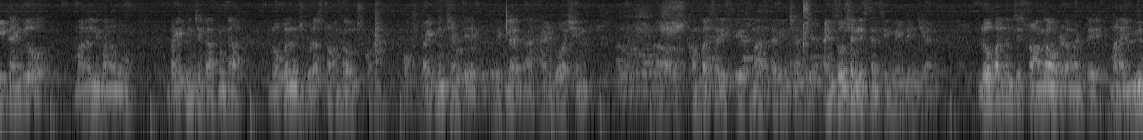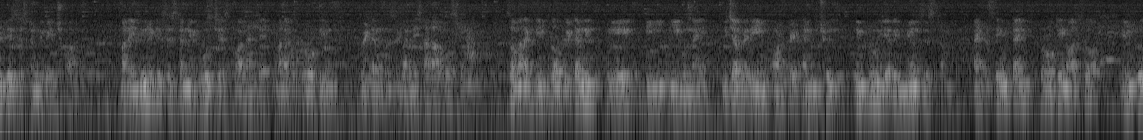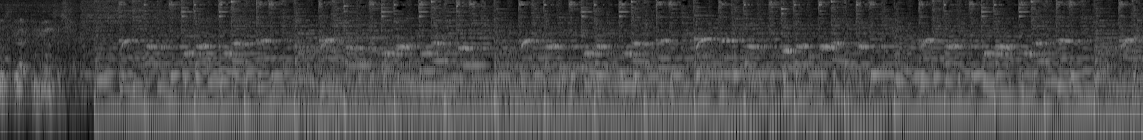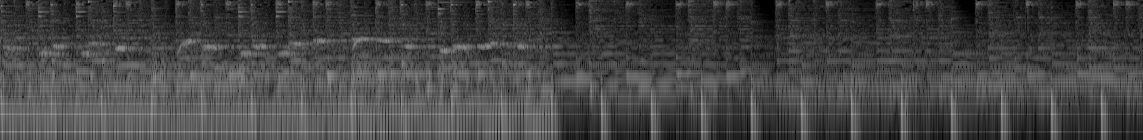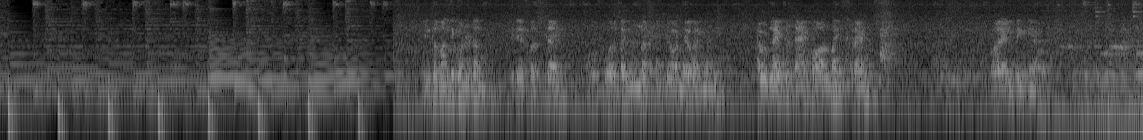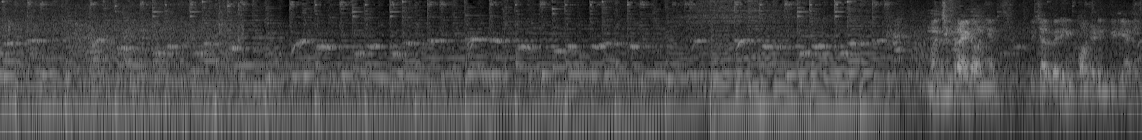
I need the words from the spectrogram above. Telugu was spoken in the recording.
ఈ టైంలో మనల్ని మనము బయట నుంచే కాకుండా లోపల నుంచి కూడా స్ట్రాంగ్గా ఉంచుకోవాలి. బయట నుంచి అంటే రెగ్యులర్గా hand washing compulsory face mask ధరించాలి అండ్ సోషల్ డిస్టెన్సింగ్ మెయింటైన్ చేయాలి. లోపల నుంచి స్ట్రాంగ్గా ఉండడం అంటే మన ఇమ్యూనిటీ సిస్టమ్ని పెంచుకోవాలి. మన ఇమ్యూనిటీ సిస్టమ్ని బూస్ట్ చేసుకోవాలంటే మనకు ప్రోటీన్ విటమిన్స్ ఇవన్నీ చాలా అవసరం. సో మనకి దీంట్లో విటమిన్ ఏ డిఈ ఉన్నాయి which are very important and which will improve your immune system at the same time protein also improves your immune system ఇంతమంది ఉండటం ఇదే ఫస్ట్ టైం ఒక ఫోర్ ఫైవ్ మెంబర్స్ కంటే ఉండేవాడిని కానీ I would like to thank all my friends for helping me out మంచి fried onions which are very important in biryani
